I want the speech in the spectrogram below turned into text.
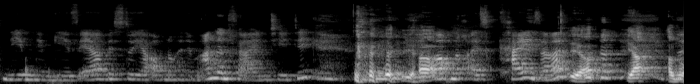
Neben dem GFR bist du ja auch noch in einem anderen Verein tätig. ja. auch noch als Kaiser. Ja, ja, also.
